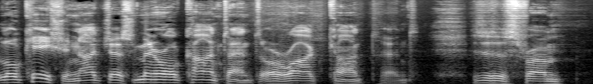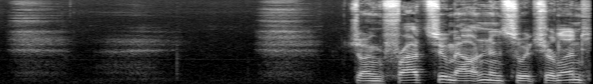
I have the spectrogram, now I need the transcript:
location, not just mineral content or rock content. This is from Jungfratzu Mountain in Switzerland.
